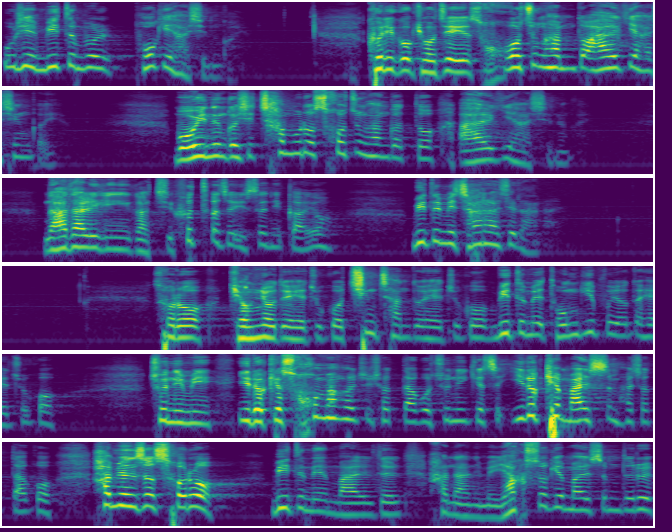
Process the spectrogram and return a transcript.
우리의 믿음을 보게 하시는 거예요. 그리고 교제의 소중함도 알게 하신 거예요. 모이는 것이 참으로 소중한 것도 알게 하시는 거예요. 나달갱이 같이 흩어져 있으니까요. 믿음이 자라질 않아요. 서로 격려도 해주고 칭찬도 해주고 믿음의 동기부여도 해주고 주님이 이렇게 소망을 주셨다고 주님께서 이렇게 말씀하셨다고 하면서 서로 믿음의 말들 하나님의 약속의 말씀들을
